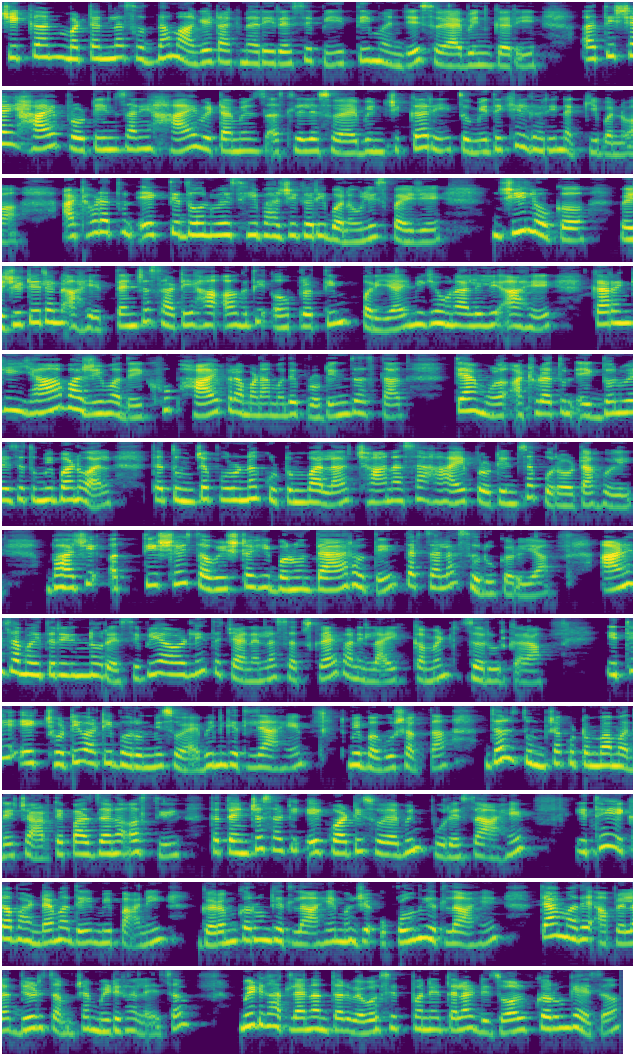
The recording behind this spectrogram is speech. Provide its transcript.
Chicken, मटनला सुद्धा मागे टाकणारी रेसिपी ती म्हणजे सोयाबीन करी. अतिशय हाय प्रोटीन्स आणि हाय विटॅमिन्स असलेले सोयाबीनची करी तुम्ही देखील घरी नक्की बनवा. आठवड्यातून एक ते दोन वेळेस ही भाजी घरी बनवलीच पाहिजे. जी लोक व्हेजिटेरियन आहेत त्यांच्यासाठी हा अगदी अप्रतिम पर्याय मी घेऊन आलेली आहे. कारण की ह्या भाजीमध्ये खूप हाय प्रमाणामध्ये प्रोटीन्स असतात. त्यामुळं आठवड्यातून 1-2 वेळेस जर तुम्ही बनवाल, तर तुमच्या पूर्ण कुटुंबाला छान असा हाय प्रोटीनचा पुरवठा होईल. भाजी अतिशय चविष्ट ही बनवून तयार होते. तर चला सुरू करूया. आणि जर मैत्रिणींनो रेसिपी आवडली तर चॅनलला सबस्क्राईब आणि लाईक, कमेंट जरूर करा. इथे एक छोटी वाटी भरून मी सोयाबीन घेतले आहे. तुम्ही बघू शकता. जर तुमच्या कुटुंबामध्ये चार ते पाच जणं असतील, तर त्यांच्यासाठी एक वाटी सोयाबीन पुरेसा आहे. इथे एका भांड्यामध्ये मी पाणी गरम करून घेतलं आहे, म्हणजे उकळून घेतलं आहे. त्यामध्ये आपल्याला दीड चमचा मीठ घालायचं. मीठ घातल्यानंतर व्यवस्थितपणे त्याला डिझॉल्व्ह करून घ्यायचं.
